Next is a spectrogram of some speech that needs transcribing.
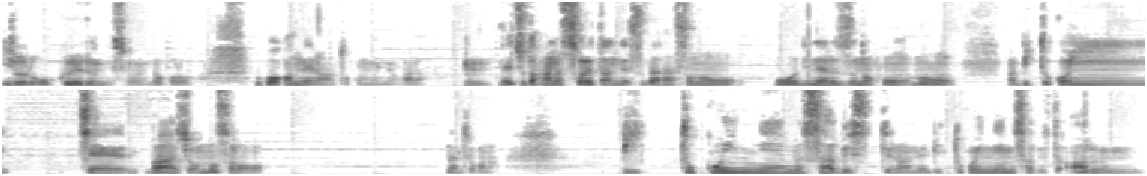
いろいろ送れるんですよね。だから、よくわかんねえなとか思いながら。うん。で、ちょっと話それたんですが、その、オーディナルズの方の、まあ、ビットコインチェーンバージョンのその、なんていうかな。ビッットコインネームサービスっていうのはね、ビットコインネームサービスってあるん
